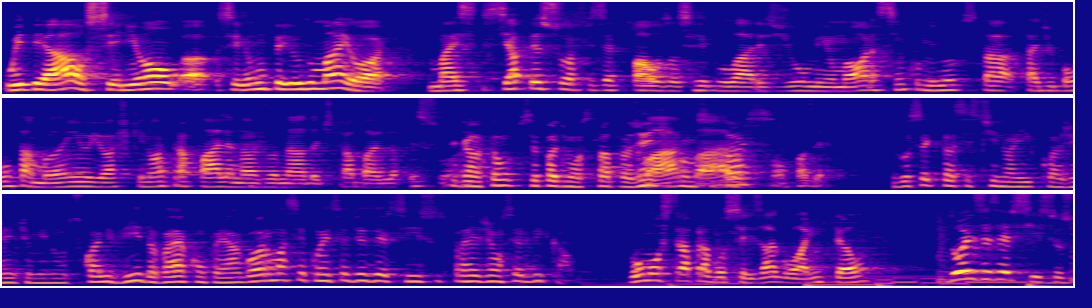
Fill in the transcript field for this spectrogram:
O ideal seria, seria um período maior, mas se a pessoa fizer pausas regulares de uma em uma hora, cinco minutos está tá de bom tamanho e eu acho que não atrapalha na jornada de trabalho da pessoa. Legal, né? então você pode mostrar para a gente claro, como claro, você faz? vamos fazer. Você que está assistindo aí com a gente o Minutos Quali Vida vai acompanhar agora uma sequência de exercícios para a região cervical. Vou mostrar para vocês agora então dois exercícios,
